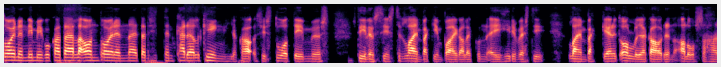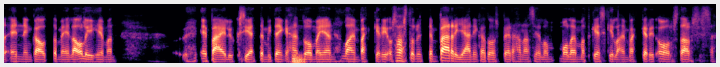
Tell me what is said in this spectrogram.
toinen nimi, kuka täällä on, toinen näitä, niin sitten Cadel King, joka siis tuotiin myös Steelersin sitten linebackin paikalle, kun ei hirveästi linebackia nyt ollut, ja kauden alussahan ennen kautta meillä oli hieman epäilyksiä, että miten hän mm. tuo meidän linebackeri-osasto nyt pärjää, niin katsoisi perhana, siellä on molemmat keskilinebackerit All Starsissa,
